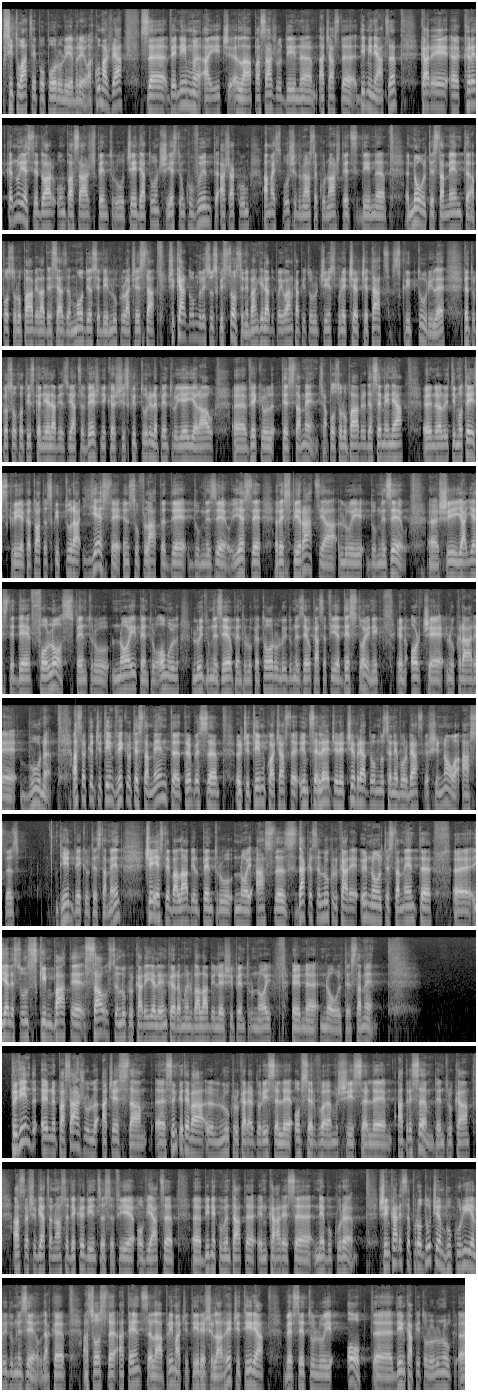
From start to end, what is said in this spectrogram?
situației poporului evreu. Acum aș vrea să venim aici la pasajul din uh, această dimineață care uh, cred că nu este doar un pasaj pentru cei de atunci, este un cuvânt, așa cum am mai spus și dumneavoastră cunoașteți din uh, Noul Testament, Apostolul Pavel adresează în mod deosebit lucrul acesta și chiar Domnul Iisus Hristos în Evanghelia după Ioan, capitolul 5, spune cercetați Scripturile, pentru că să o că în ele aveți viață viață veșnică și scripturile pentru ei erau uh, Vechiul Testament. Și Apostolul Pavel de asemenea în lui Timotei scrie că toată scriptura este însuflată de Dumnezeu, este respirația lui Dumnezeu uh, și ea este de folos pentru noi, pentru omul lui Dumnezeu, pentru lucrătorul lui Dumnezeu ca să fie destoinic în orice lucrare bună. Astfel când citim Vechiul Testament, trebuie să îl citim cu această înțelegere ce vrea Domnul să ne vorbească și nouă astăzi din Vechiul Testament, ce este valabil pentru noi astăzi, dacă sunt lucruri care în Noul Testament uh, ele sunt schimbate sau sunt lucruri care ele încă rămân valabile și pentru noi în uh, Noul Testament. Privind în pasajul acesta, ă, sunt câteva lucruri care ar dori să le observăm și să le adresăm, pentru ca astfel și viața noastră de credință să fie o viață ă, binecuvântată în care să ne bucurăm și în care să producem bucurie lui Dumnezeu. Dacă ați fost atenți la prima citire și la recitirea versetului 8 eh, din capitolul 1 eh,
